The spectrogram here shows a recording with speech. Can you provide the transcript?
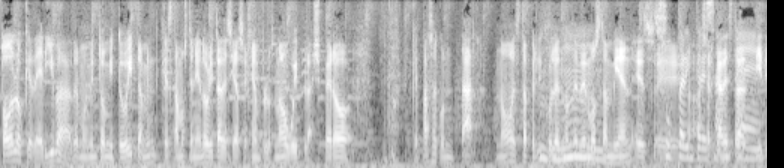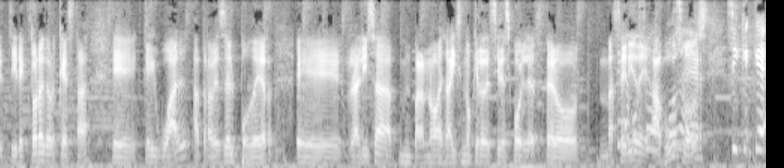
todo lo que deriva del movimiento Me Too y también que estamos teniendo ahorita decías ejemplos, ¿no? Whiplash, pero ¿qué pasa con Tar, ¿no? Esta película en donde vemos también es eh, acerca de esta directora de orquesta eh, que igual a través del poder eh, realiza, para no, ahí no quiero decir spoilers, pero una Sí, serie de abuso de poder. abusos. Sí, que, que,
